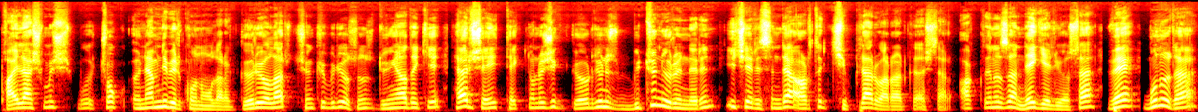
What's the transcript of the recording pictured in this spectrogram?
paylaşmış. Bu çok önemli bir konu olarak görüyorlar. Çünkü biliyorsunuz dünyadaki her şey teknolojik gördüğünüz bütün ürünlerin içerisinde artık çipler var arkadaşlar. Aklınıza ne geliyorsa ve bunu da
